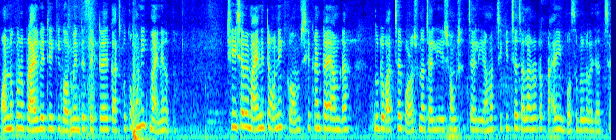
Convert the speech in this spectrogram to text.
অন্য কোনো প্রাইভেটে কি গভর্নমেন্টের সেক্টরে কাজ করতো, অনেক মাইনে হতো। সেই হিসাবে মাইনেটা অনেক কম। সেখানটায় আমরা দুটো বাচ্চার পড়াশোনা চালিয়ে, সংসার চালিয়ে, আমার চিকিৎসা চালানোটা প্রায় ইম্পসিবল হয়ে যাচ্ছে।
